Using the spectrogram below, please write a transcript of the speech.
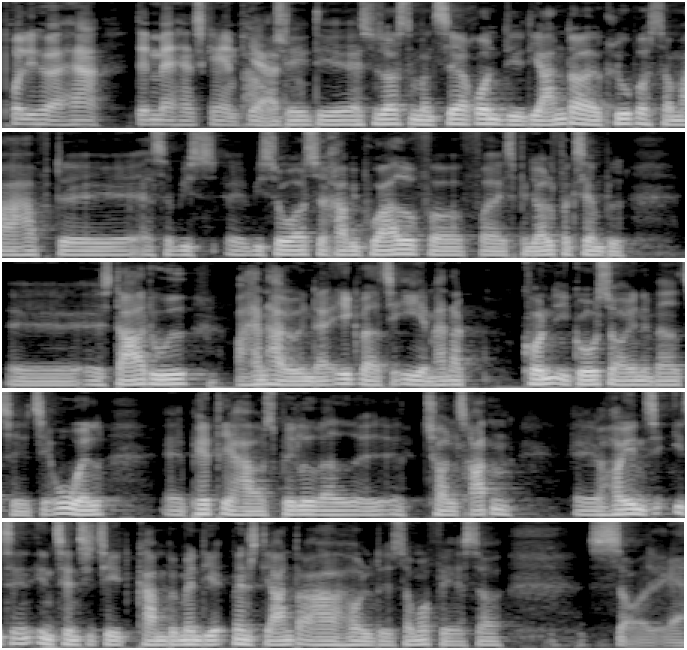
prøv lige at høre her, med, at han skal have en pause. Ja, det, det, jeg synes også, når man ser rundt i de andre klubber, som har haft, øh, altså vi, øh, vi så også Javi Puado for, for Espanyol for eksempel, øh, starte ude, og han har jo endda ikke været til EM, han har kun i gåseøjne været til, til OL. Øh, Petri har jo spillet hvad, 12-13 øh, øh, højintensitet kampe, mens de andre har holdt øh, sommerferie, så så ja,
